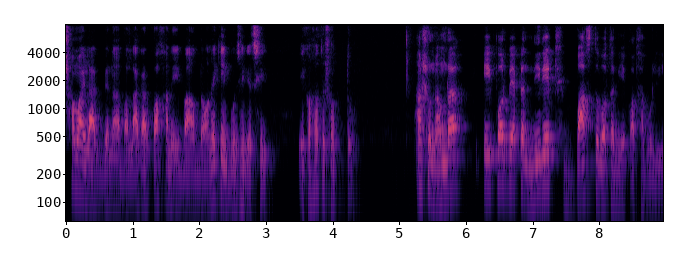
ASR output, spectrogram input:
সময় লাগবে না বা লাগার কথা নেই বা আমরা অনেকেই বুঝে গেছি, এ কথা তো সত্য। আসুন আমরা এই পর্বে একটা নিরেট বাস্তবতা নিয়ে কথা বলি।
